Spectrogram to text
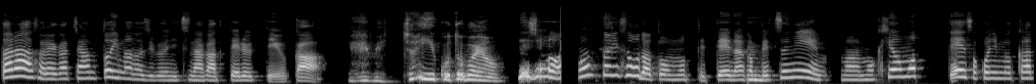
たら、それがちゃんと今の自分につながってるっていうか、えーめっちゃいい言葉やん。でしょ？本当にそうだと思ってて、なんかうん別に、まあ目標を持ってそこに向かっ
